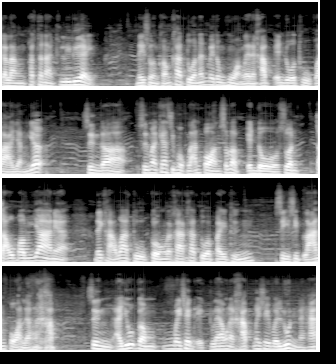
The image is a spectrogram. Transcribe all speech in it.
กำลังพัฒนาขึ้นเรื่อยๆ ในส่วนของค่าตัวนั้นไม่ต้องห่วงเลยนะครับเอนโดถูกกว่าอย่างเยอะ ซึ่งก็ซื้อมาแค่ 16 ล้านปอนด์สำหรับเอนโดส่วนเจ้าเปาลิญญาเนี่ยได้ข่าวว่าถูกโกงราคาค่าตัวไปถึง 40 ล้านปอนด์แล้วนะครับ ซึ่งอายุก็ไม่ใช่เด็กแล้วนะครับ ไม่ใช่วัยรุ่นนะฮะ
